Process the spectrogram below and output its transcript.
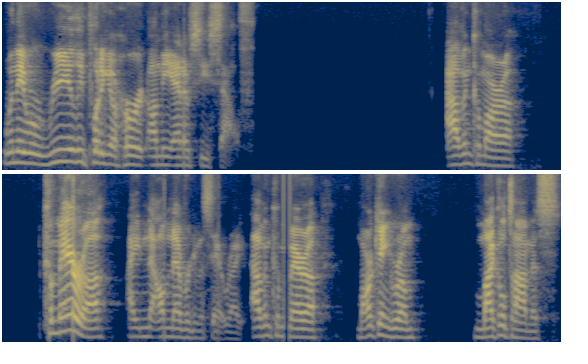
when they were really putting a hurt on the NFC South. Alvin Kamara, Kamara. I, I'm never going to say it right. Alvin Kamara, Mark Ingram, Michael Thomas,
